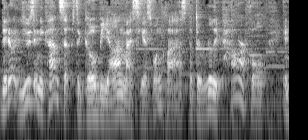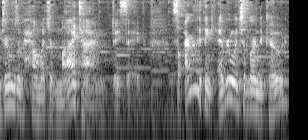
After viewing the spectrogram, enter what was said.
They don't use any concepts that go beyond my CS1 class, but they're really powerful in terms of how much of my time they save. So I really think everyone should learn to code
